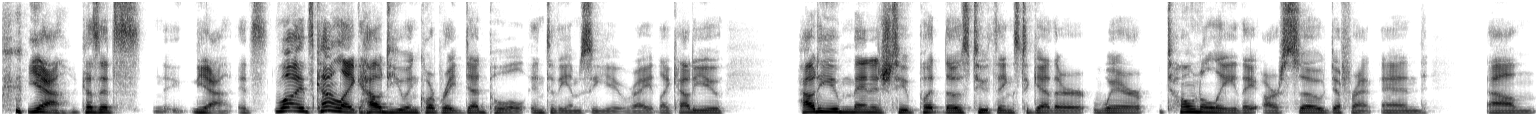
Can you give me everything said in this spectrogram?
yeah, because it's yeah, it's well, it's kind of like how do you incorporate Deadpool into the MCU, right? Like how do you how do you manage to put those two things together where tonally they are so different and um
